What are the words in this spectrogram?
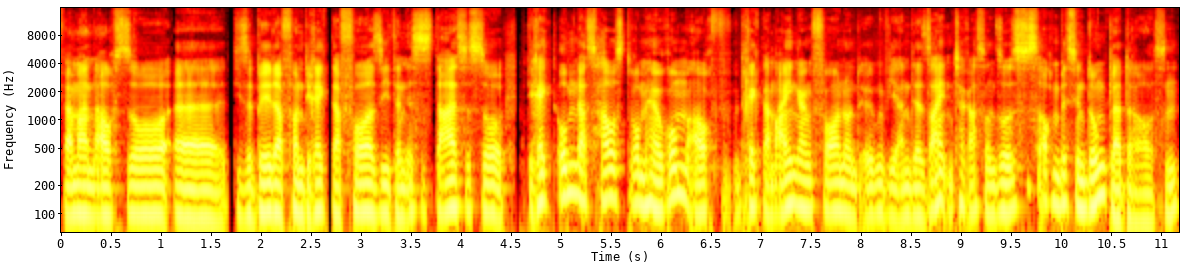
wenn man auch so äh, diese Bilder von direkt davor sieht, dann ist es da, ist es so direkt um das Haus drum herum, auch direkt am Eingang vorne und irgendwie an der Seitenterrasse und so. Es ist auch ein bisschen dunkler draußen,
